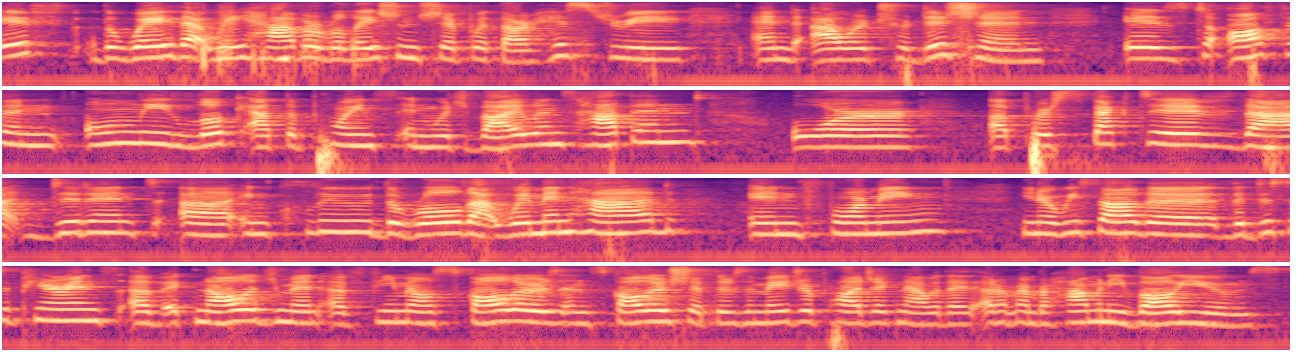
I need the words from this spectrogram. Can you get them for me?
if the way that we have a relationship with our history and our tradition is to often only look at the points in which violence happened or a perspective that didn't uh, include the role that women had in forming. You know, we saw the, the disappearance of acknowledgement of female scholars and scholarship. There's a major project now with, I don't remember how many volumes,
